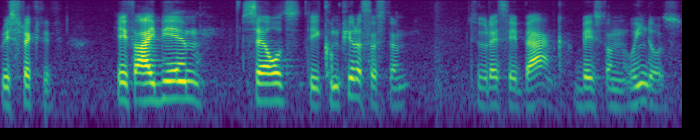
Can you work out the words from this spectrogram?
restricted. If IBM sells the computer system to, let's say, bank based on Windows,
